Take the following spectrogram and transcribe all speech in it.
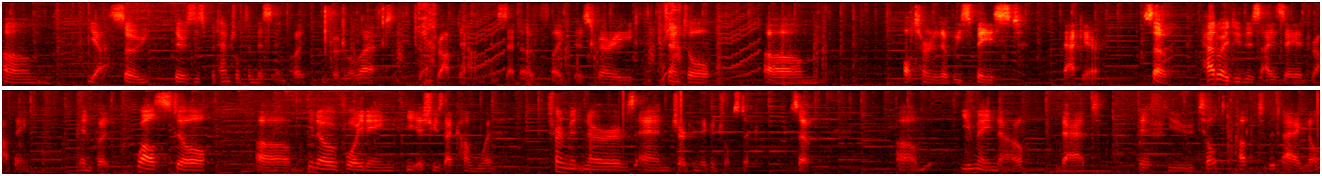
um, yeah, so there's this potential to miss input. You go to the left and drop down instead of like this very gentle, um, alternatively spaced back air. So how do I do this Isai dropping input while still, um, you know, avoiding the issues that come with tournament nerves and jerking the control stick. So um, you may know that if you tilt up to the diagonal,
